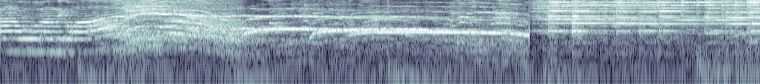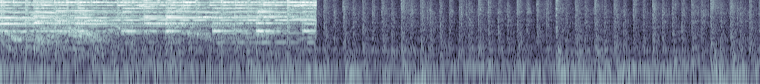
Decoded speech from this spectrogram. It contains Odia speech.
Ciao.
